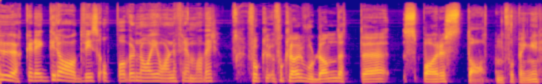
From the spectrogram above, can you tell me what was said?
øker det gradvis oppover nå i årene fremover. Forklar hvordan dette sparer staten for penger.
